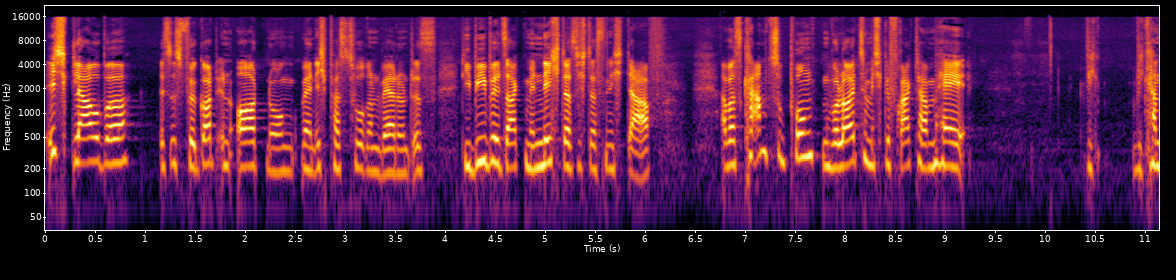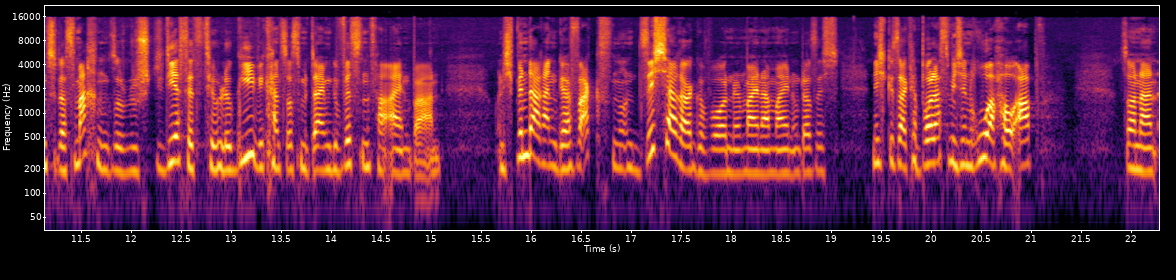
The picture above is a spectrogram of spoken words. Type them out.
ich glaube, es ist für Gott in Ordnung, wenn ich Pastorin werde und es, die Bibel sagt mir nicht, dass ich das nicht darf. Aber es kam zu Punkten, wo Leute mich gefragt haben, hey, wie kannst du das machen? So, du studierst jetzt Theologie, wie kannst du das mit deinem Gewissen vereinbaren? Und ich bin daran gewachsen und sicherer geworden in meiner Meinung, dass ich nicht gesagt habe, boah, lass mich in Ruhe, hau ab, sondern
